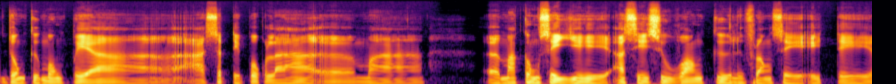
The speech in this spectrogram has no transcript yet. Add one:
Donc, mon père, à cette époque-là, m'a m'a conseillé assez souvent que le français était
